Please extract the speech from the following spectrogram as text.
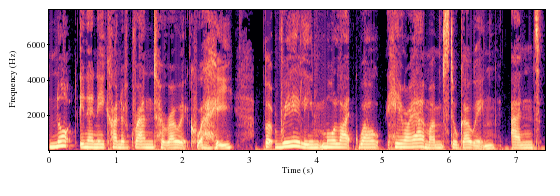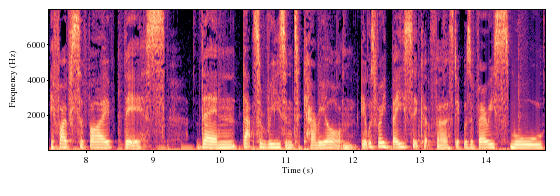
Not in any kind of grand heroic way, but really more like, well, here I am, I'm still going. And if I've survived this, then that's a reason to carry on. It was very basic at first, it was a very small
